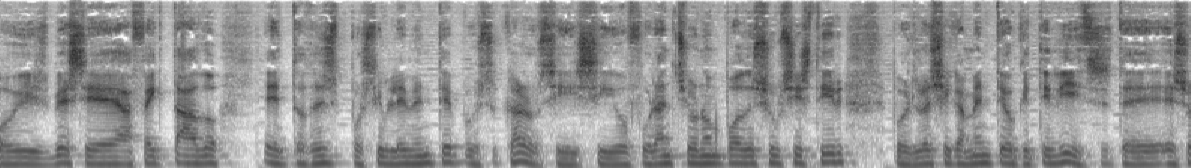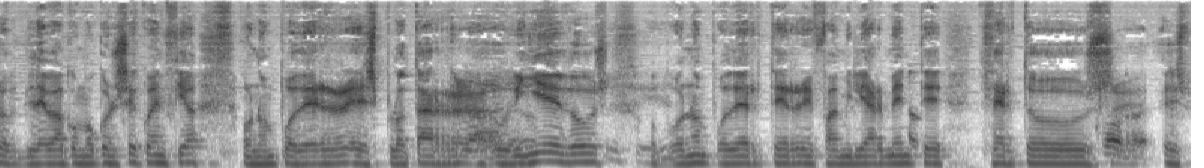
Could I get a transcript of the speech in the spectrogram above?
pois vese afectado entonces posiblemente pois claro si, si o furancho non pode subsistir pois lógicamente o que te dis te, eso leva como consecuencia o non poder explotar claro. o viñedos, sí, sí. o non poder ter familiarmente certos es,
